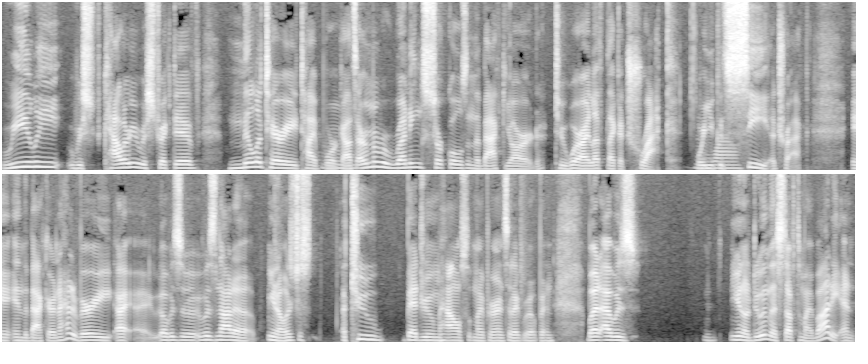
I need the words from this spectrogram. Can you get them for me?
really res- calorie restrictive military type workouts. Mm. I remember running circles in the backyard to where i left like a track where you could see a track in, in the backyard. And i had a very i, I, was a, it was not a you know it was just a two bedroom house with my parents that i grew up in. But i was you know doing this stuff to my body. And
